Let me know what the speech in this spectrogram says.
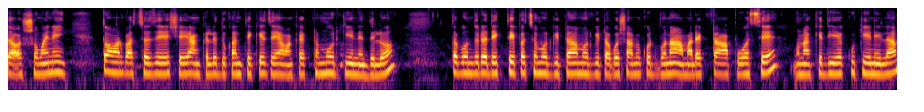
যাওয়ার সময় নেই। তো আমার বাচ্চা যে সেই আঙ্কেলের দোকান থেকে যে আমাকে একটা মুরগি এনে দিল। তা বন্ধুরা দেখতেই পাচ্ছ মুরগিটা মুরগিটা অবশ্য আমি কুটবো না, আমার একটা আপু আছে, ওনাকে দিয়ে কুটিয়ে নিলাম।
